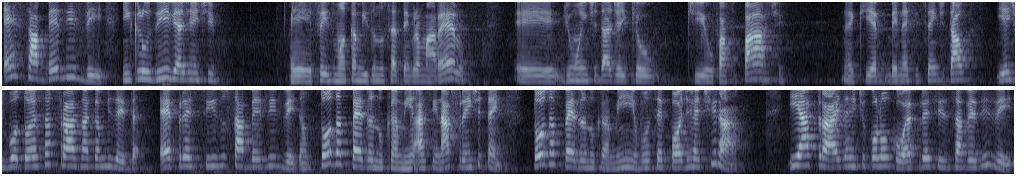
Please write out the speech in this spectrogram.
é saber viver. Inclusive, a gente eh, fez uma camisa no Setembro Amarelo, eh, de uma entidade aí que eu, que eu faço parte, né? que é beneficente e tal. E a gente botou essa frase na camiseta: é preciso saber viver. Então, toda pedra no caminho, assim, na frente tem. Toda pedra no caminho você pode retirar. E atrás a gente colocou: é preciso saber viver.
